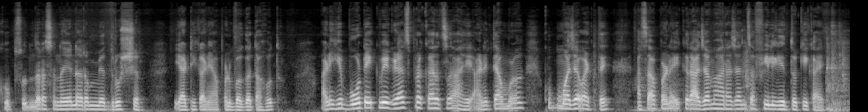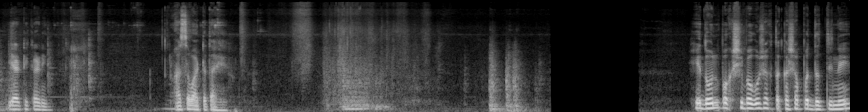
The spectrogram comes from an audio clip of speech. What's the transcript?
खूप सुंदर असं नयनरम्य दृश्य या ठिकाणी आपण बघत आहोत. आणि हे बोट एक वेगळ्याच प्रकारचं आहे आणि त्यामुळं खूप मजा वाटते. असं आपण एक राजा महाराजांचा फील घेतो की काय या ठिकाणी. असं वाटत आहे. हे दोन पक्षी बघू शकता कशा पद्धतीने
